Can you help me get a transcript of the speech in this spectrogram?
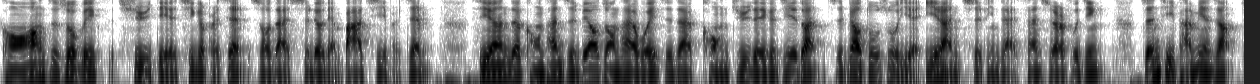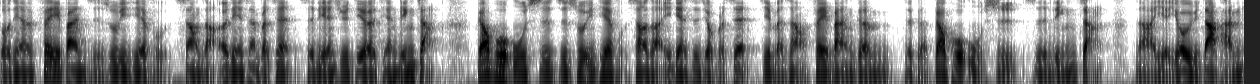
恐慌指数 VIX 续跌七个 percent，收在十六点八七 percent。CNN 的恐贪指标状态维持在恐惧的一个阶段，指标读数也依然持平在三十二附近。整体盘面上，昨天费半指数 ETF 上涨二点三 percent，是连续第二天领涨。标普五十指数 ETF 上涨一点四九 percent，基本上费半跟这个标普五十是领涨，那也优于大盘。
